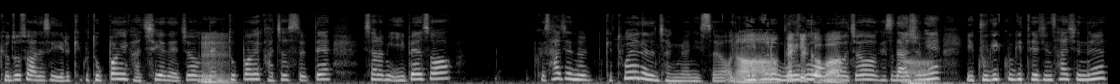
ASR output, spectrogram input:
교도소 안에서 일으키고 독방에 갇히게 되죠. 근데 음. 그 독방에 갇혔을 때 이 사람이 입에서 그 사진을 이렇게 토해내는 장면이 있어요. 아, 입으로 물고 온 봐? 거죠. 그래서 나중에 어. 이 구깃구깃해진 사진을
